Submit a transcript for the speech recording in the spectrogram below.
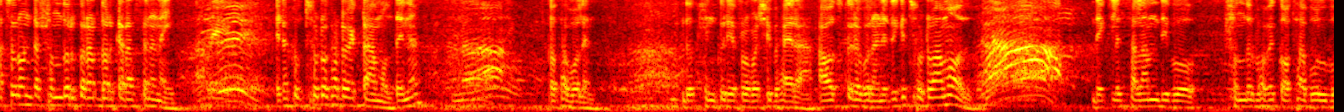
আচরণটা সুন্দর করার দরকার আছে না নাই? এটা খুব ছোটখাটো একটা আমল, তাই না? কথা বলেন। দক্ষিণ কোরিয়া প্রবাসী ভাইরা, আওয়াজ করে বলেন, এটা কি ছোট আমল? দেখলে সালাম দিব, সুন্দরভাবে কথা বলব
